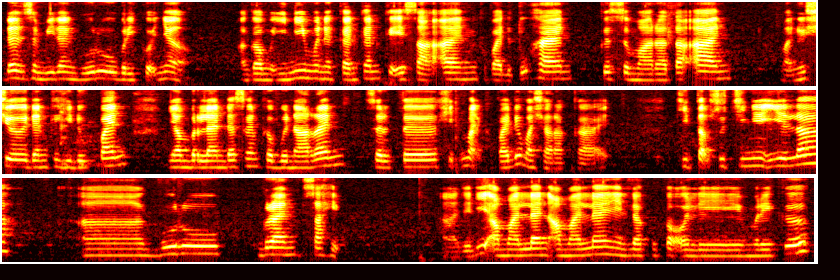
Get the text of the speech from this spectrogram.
dan sembilan guru berikutnya. Agama ini menekankan keesaan kepada Tuhan, kesemarataan manusia dan kehidupan yang berlandaskan kebenaran serta khidmat kepada masyarakat kitab sucinya ialah uh, Guru Granth Sahib. Uh, jadi amalan-amalan yang dilakukan oleh mereka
